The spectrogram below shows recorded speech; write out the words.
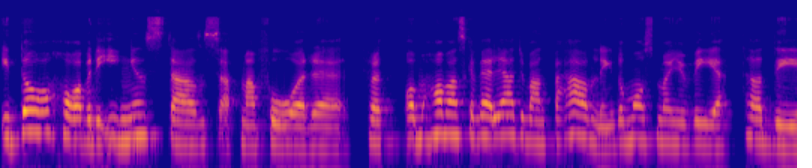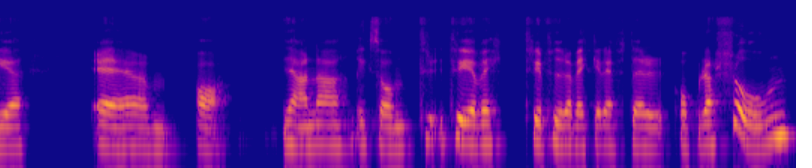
idag har vi det ingenstans att man får, eh, för att om man ska välja adjuvantbehandling, då måste man ju veta det, eh, ja, gärna liksom tre, tre, veck, tre, fyra veckor efter operation.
